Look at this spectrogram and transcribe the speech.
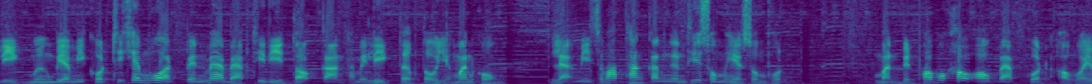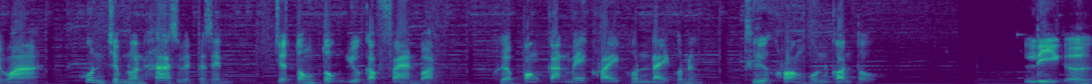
ลีกเมืองเบียร์มีกฎที่เข้มงวดเป็นแม่แบบที่ดีต่อการทำให้ลีกเติบโตอย่างมั่นคง และมีสภาพทางการเงินที่สมเหตุสมผล มันเป็นเพราะพวกเขาออกแบบกฎเอาไว้ว่า หุ้นจำนวน 51%จะต้องตกอยู่กับแฟนบอล เพื่อป้องกันไม่ให้ใครคนใดคนหนึ่ง ถือครองหุ้นก้อนโต ลีกเอิง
